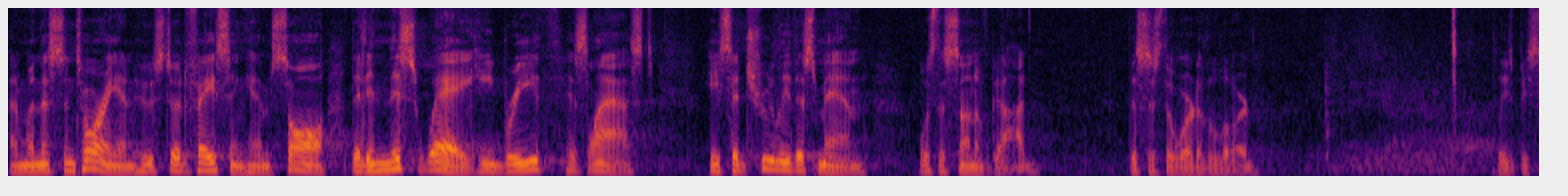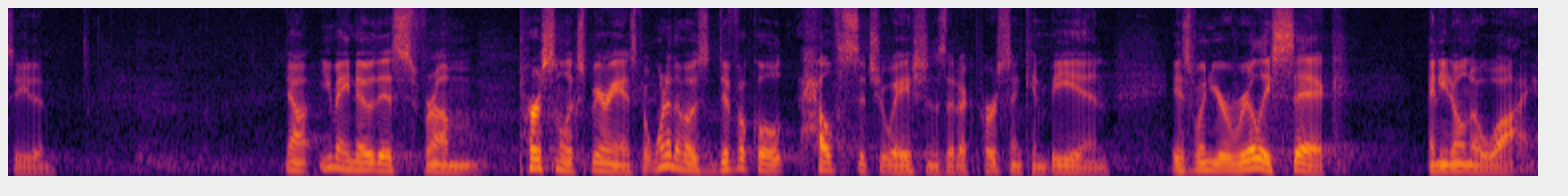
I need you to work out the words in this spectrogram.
And when the centurion who stood facing him saw that in this way he breathed his last, he said, Truly, this man was the Son of God. This is the word of the Lord. Please be seated. Now, you may know this from personal experience, but one of the most difficult health situations that a person can be in is when you're really sick and you don't know why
